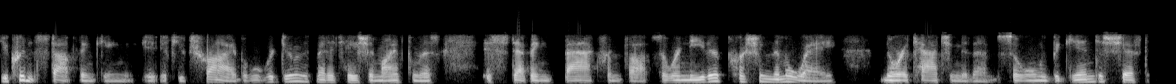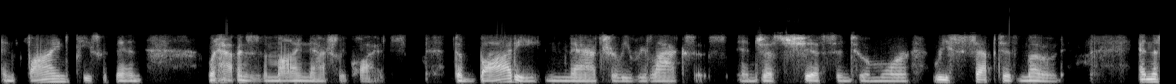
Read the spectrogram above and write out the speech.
You couldn't stop thinking if you try, but what we're doing with meditation, mindfulness, is stepping back from thoughts. So we're neither pushing them away nor attaching to them. So when we begin to shift and find peace within, what happens is the mind naturally quiets the body naturally relaxes and just shifts into a more receptive mode. And the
